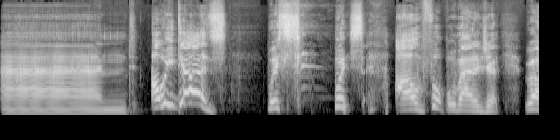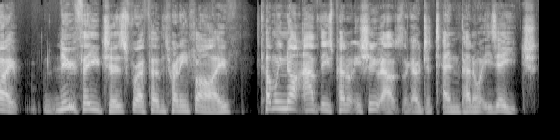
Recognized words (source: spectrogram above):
And oh, he does. We're, we're our football manager. Right, new features for FM25. Can we not have these penalty shootouts that go to 10 penalties each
